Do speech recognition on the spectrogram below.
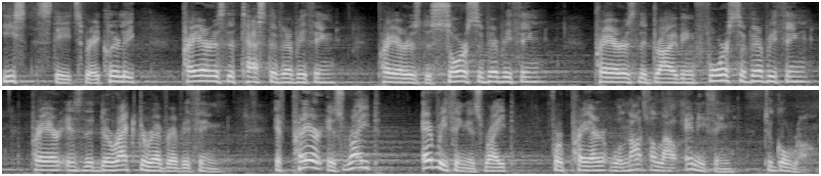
East states very clearly, prayer is the test of everything, prayer is the source of everything, prayer is the driving force of everything, prayer is the director of everything. If prayer is right, everything is right, for prayer will not allow anything to go wrong.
